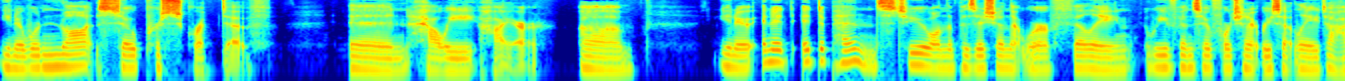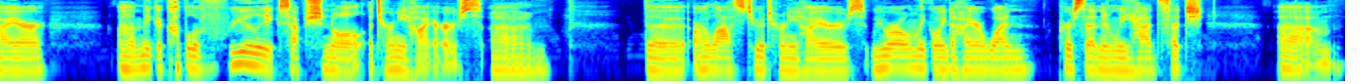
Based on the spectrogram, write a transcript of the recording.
you know, we're not so prescriptive in how we hire. Um, you know, and it it depends too on the position that we're filling. We've been so fortunate recently to hire uh, make a couple of really exceptional attorney hires. Um, the our last two attorney hires, we were only going to hire one person, and we had such um,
